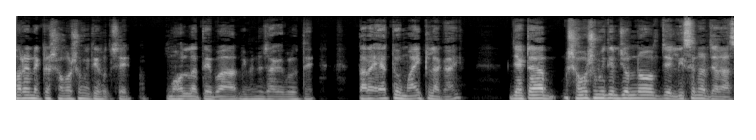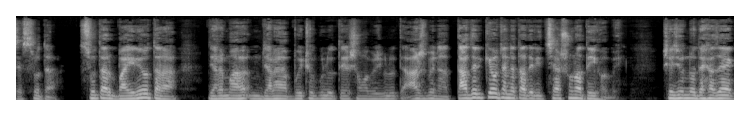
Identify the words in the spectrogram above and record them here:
ধরেন একটা সভা সমিতি হচ্ছে মহল্লাতে বা বিভিন্ন জায়গাগুলোতে, তারা এত মাইক লাগায় যে একটা সভা সমিতির জন্য যে লিসেনার যারা আছে, শ্রোতা, শ্রোতার বাইরেও তারা যারা যারা বৈঠকগুলোতে, সমাবেশগুলোতে আসবে না, তাদেরকেও যেন তাদের ইচ্ছা শোনাতেই হবে। সেই জন্য দেখা যায় এক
